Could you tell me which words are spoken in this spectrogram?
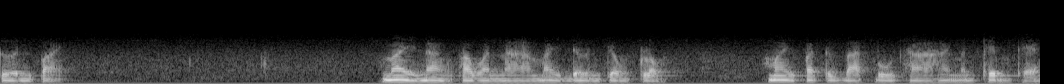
เกินไป ไม่นั่งภาวนาไม่เดินจงกรมไม่ปฏิบัติบูชาให้มันเข้มแข็ง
